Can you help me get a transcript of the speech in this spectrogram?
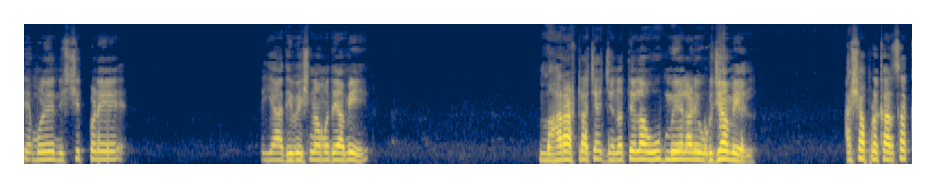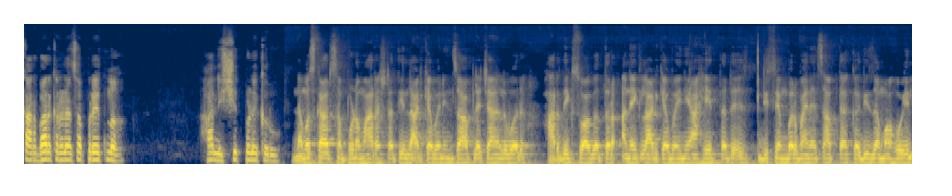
त्यामुळे निश्चितपणे या अधिवेशनामध्ये आम्ही महाराष्ट्राच्या जनतेला ऊब मिळेल आणि ऊर्जा मिळेल अशा प्रकारचा कारभार करण्याचा प्रयत्न हा निश्चितपणे करू. नमस्कार संपूर्ण महाराष्ट्रातील लाडक्या बहिणींचं आपल्या चॅनलवर हार्दिक स्वागत. तर अनेक लाडक्या बहिणी आहेत तर डिसेंबर महिन्याचा हप्ता कधी जमा होईल?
